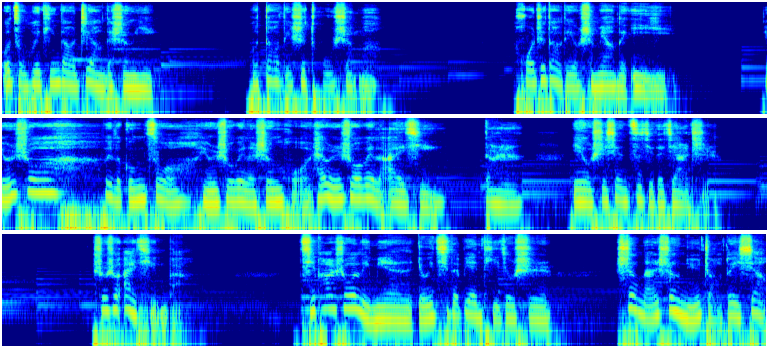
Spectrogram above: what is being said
我总会听到这样的声音。我到底是图什么？活着到底有什么样的意义？有人说为了工作，有人说为了生活，还有人说为了爱情，当然，也有实现自己的价值。说说爱情吧，《奇葩说》里面有一期的辩题就是“剩男剩女找对象，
